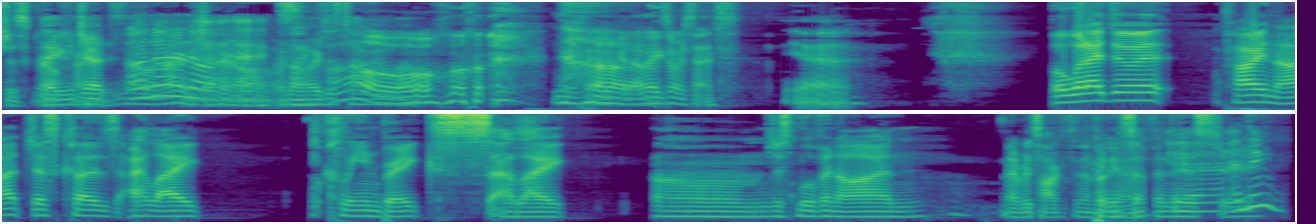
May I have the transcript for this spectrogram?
just Like, ju- girlfriends. no, Oh, no, not no, in no, general. ex. No, we're just talking about. oh. No, okay, that makes more sense. Yeah. But would I do it? Probably not, just because I like clean breaks. I like um just moving on, Never talk to them putting again. stuff in Yeah, history. I think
